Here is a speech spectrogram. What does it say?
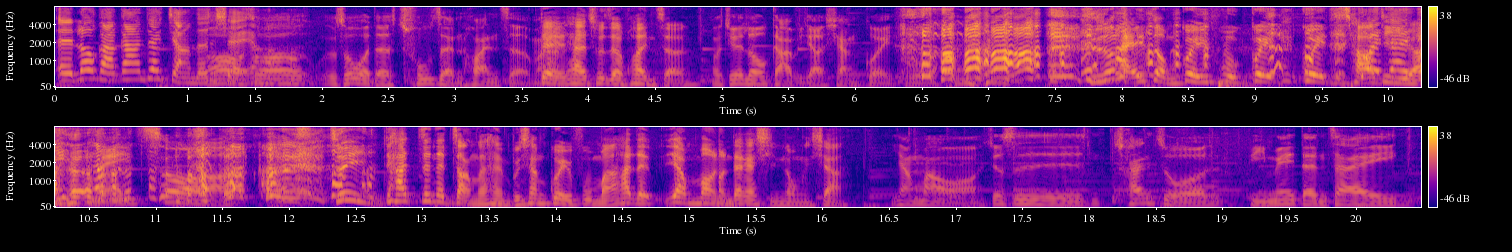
哎，Loga 刚刚在讲的是谁？说，我说我的初诊患者嘛。对，他的初诊患者，我觉得 Loga 比较像贵妇。你说哪一种贵妇？柜柜子擦地啊？没错，所以他真的长得很不像贵妇吗？他的样貌你大概形容一下。样貌哦，就是穿着比 Madam 在在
